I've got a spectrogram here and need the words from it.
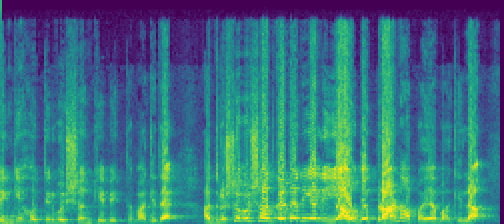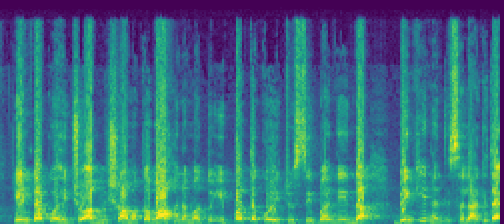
ಬೆಂಕಿ ಹೊತ್ತಿರುವ ಶಂಕೆ ವ್ಯಕ್ತವಾಗಿದೆ. ಅದೃಷ್ಟವಶಾತ್ ಘಟನೆಯಲ್ಲಿ ಯಾವುದೇ ಪ್ರಾಣಾಪಾಯವಾಗಿಲ್ಲ. ಎಂಟಕ್ಕೂ ಹೆಚ್ಚು ಅಗ್ನಿಶಾಮಕ ವಾಹನ ಮತ್ತು ಇಪ್ಪತ್ತಕ್ಕೂ ಹೆಚ್ಚು ಸಿಬ್ಬಂದಿಯಿಂದ ಬೆಂಕಿ ನಂದಿಸಲಾಗಿದೆ.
